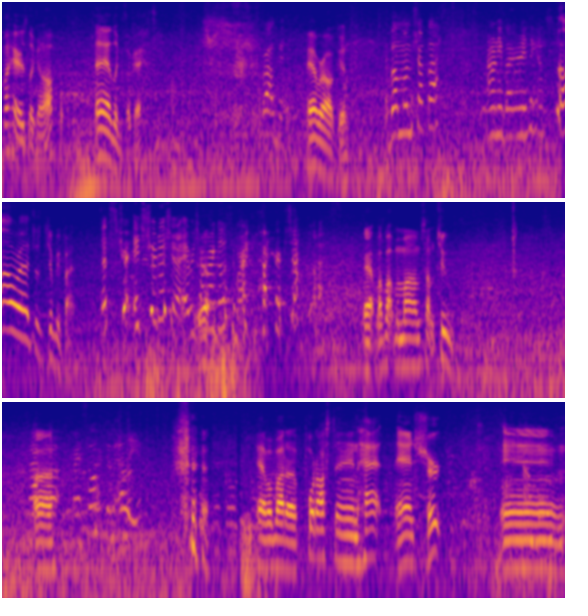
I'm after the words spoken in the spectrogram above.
My hair is looking awful. Eh, it looks okay. We're all good. Yeah, we're all good. But mom shot glass. I don't need to buy her anything else. No, just you'll be fine. That's tr- it's tradition. Every time Yeah. I go somewhere, I buy her shot glass. Yeah, I bought my mom something too. I Uh, bought myself and Ellie. yeah, I bought a Port Austin hat and shirt. And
